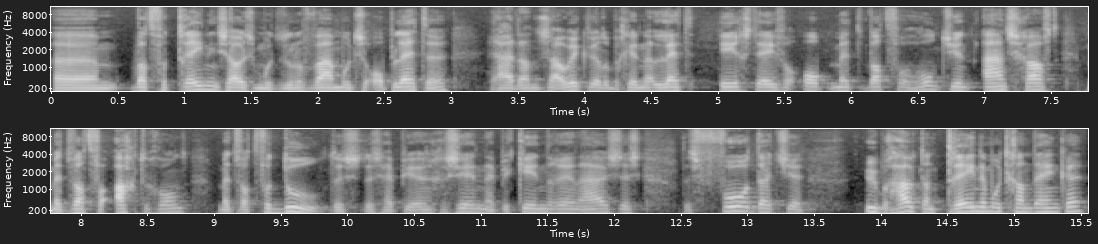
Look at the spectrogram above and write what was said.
ehm, wat voor training zouden ze moeten doen of waar moeten ze op letten? Ja, dan zou ik willen beginnen. Let eerst even op met wat voor hond je aanschaft, met wat voor achtergrond, met wat voor doel. Dus, dus heb je een gezin, heb je kinderen in huis. Dus, dus voordat je überhaupt aan trainen moet gaan denken,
